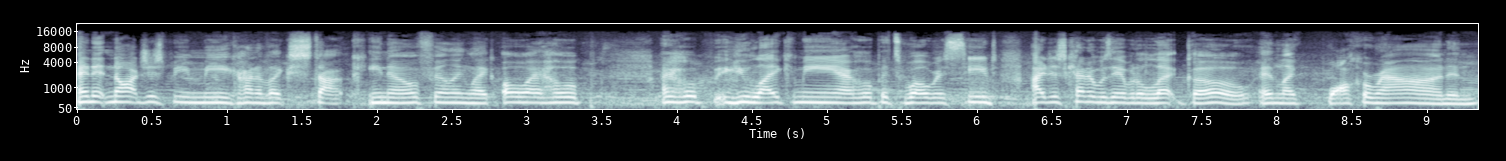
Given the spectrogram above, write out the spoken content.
and it not just be me kind of like stuck, you know, feeling like, oh, I hope I hope you like me. I hope it's well received. I just kind of was able to let go and like walk around and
